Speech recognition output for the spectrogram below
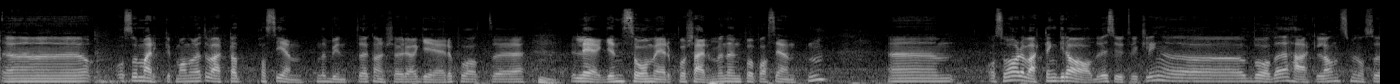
Uh, og så merket man jo etter hvert at pasientene begynte kanskje å reagere på at uh, mm. legen så mer på skjermen enn på pasienten. Uh, og så har det vært en gradvis utvikling, både her til lands, men også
